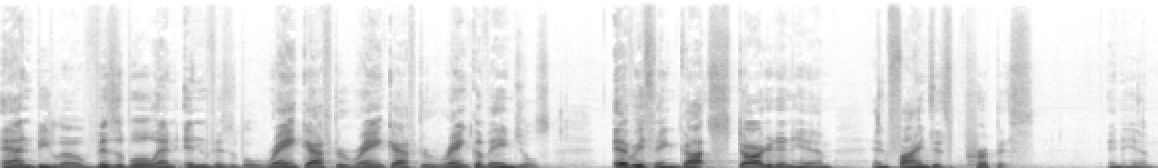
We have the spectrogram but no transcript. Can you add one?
and below, visible and invisible, rank after rank after rank of angels. Everything got started in Him and finds its purpose in Him.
